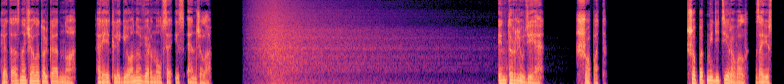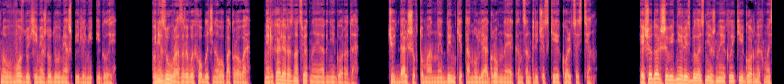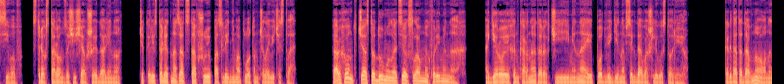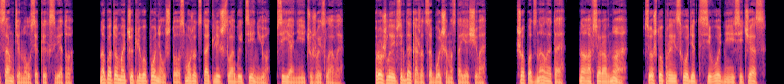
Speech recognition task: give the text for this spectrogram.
Это означало только одно Рейд Легиона вернулся из Энджело. Интерлюдия. Шепот. Шепот медитировал, зависнув в воздухе между двумя шпилями иглы. Внизу, в разрывах облачного покрова, мелькали разноцветные огни города. Чуть дальше в туманной дымке тонули огромные концентрические кольца стен. Еще дальше виднелись белоснежные клыки горных массивов, с трех сторон защищавшие долину, 400 лет назад ставшую последним оплотом человечества. Архонт часто думал о тех славных временах, о героях-инкарнаторах, чьи имена и подвиги навсегда вошли в историю. Когда-то давно он и сам тянулся к их свету, но потом отчетливо понял, что сможет стать лишь слабой тенью в сиянии чужой славы. Прошлое всегда кажется больше настоящего. Шепот знал это, но все равно все, что происходит сегодня и сейчас,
